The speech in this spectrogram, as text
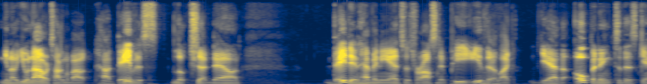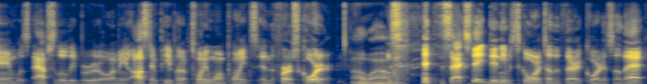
you know you and I were talking about how Davis looked shut down. They didn't have any answers for Austin Peay either. Mm-hmm. Like, yeah, the opening to this game was absolutely brutal. I mean, Austin Peay put up 21 points in the first quarter. Oh wow. Sac State didn't even score until the third quarter, so that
